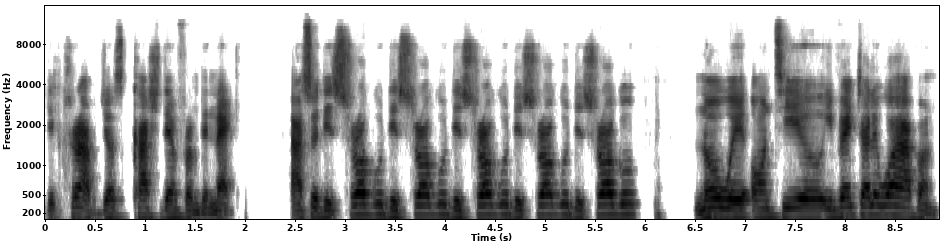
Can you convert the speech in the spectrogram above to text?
The trap just catch them from the neck. And so they struggle, they struggle, they struggle, they struggle, they struggle. No way until eventually what happened?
